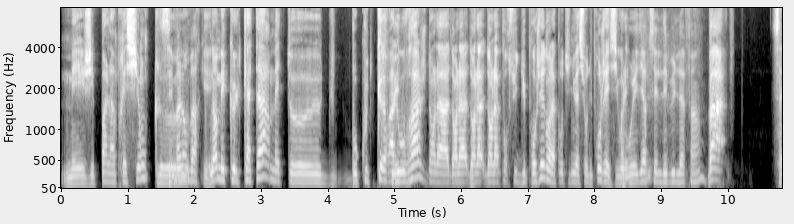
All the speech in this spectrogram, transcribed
Mais j'ai pas l'impression que le... C'est mal embarqué. Non, mais que le Qatar mette euh, beaucoup de cœur à l'ouvrage dans la, dans, la, dans, la, dans la poursuite du projet, dans la continuation du projet, si vous Vous voulez. voulez dire que c'est le début de la fin? Bah, Ça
